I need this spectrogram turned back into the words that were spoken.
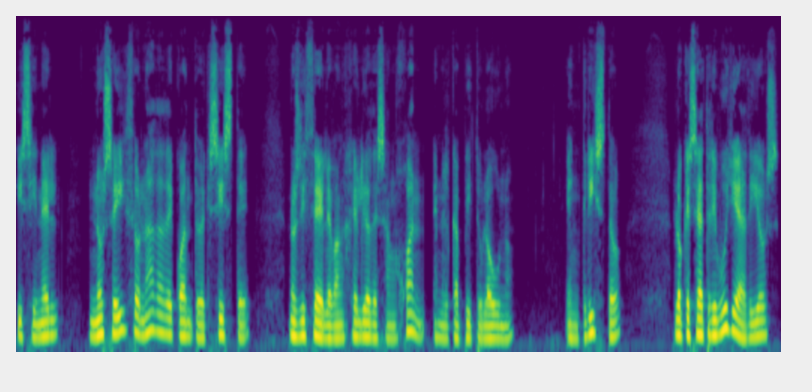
y sin él no se hizo nada de cuanto existe, nos dice el Evangelio de San Juan en el capítulo 1. En Cristo, lo que se atribuye a Dios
